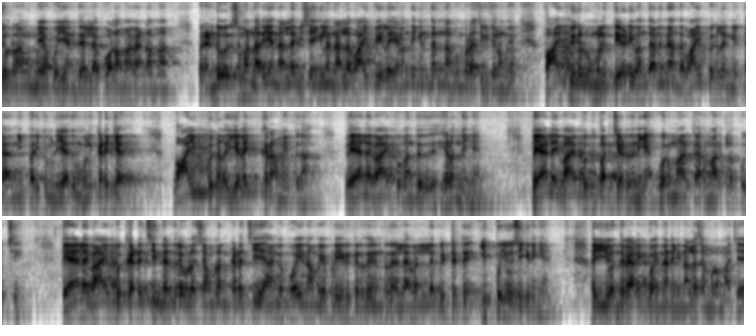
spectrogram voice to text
சொல்கிறான் உண்மையாக பொய்யான்னு தெரியல போகலாமா வேண்டாமா? இப்போ ரெண்டு வருஷமாக நிறைய நல்ல விஷயங்களை நல்ல வாய்ப்புகளை இழந்தீங்கன்னு தான் நான் கும்பராசிக்கு சொல்ல முடியும். வாய்ப்புகள் உங்களை தேடி வந்தாலுமே அந்த வாய்ப்புகளை நீங்கள் நீ பறிக்க முடியாது உங்களுக்கு கிடைக்காது. வாய்ப்புகளை இழைக்கிற அமைப்பு தான். வேலை வாய்ப்பு வந்தது இழந்தீங்க. வேலை வாய்ப்புக்கு பரிச்சை எழுதுனீங்க ஒரு மார்க் அரை மார்க்கில் போச்சு. வேலை வாய்ப்பு கிடச்சி இந்த இடத்துல இவ்வளோ சம்பளம் கிடச்சி அங்கே போய் நம்ம எப்படி இருக்கிறதுன்ற லெவலில் விட்டுட்டு இப்போ யோசிக்கிறீங்க. ஐயோ இந்த வேலைக்கு போயிருந்தா இன்றைக்கி நல்ல சம்பளமாச்சே.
